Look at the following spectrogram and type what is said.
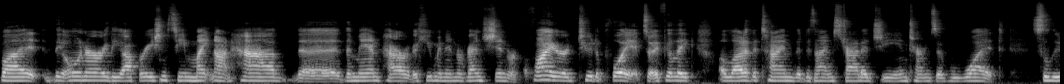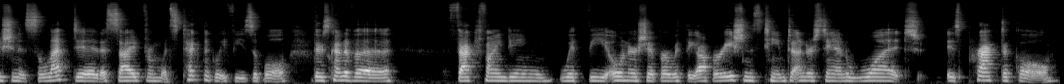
but the owner or the operations team might not have the the manpower the human intervention required to deploy it. So i feel like a lot of the time the design strategy in terms of what solution is selected aside from what's technically feasible there's kind of a fact finding with the ownership or with the operations team to understand what is practical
